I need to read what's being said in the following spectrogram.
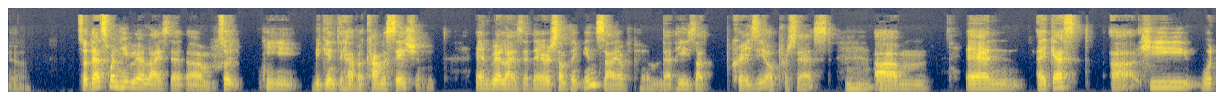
Yeah. So that's when he realized that. Um, so he began to have a conversation and realized that there is something inside of him that he's not crazy or possessed. Mhm. Um, and I guess uh, he would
